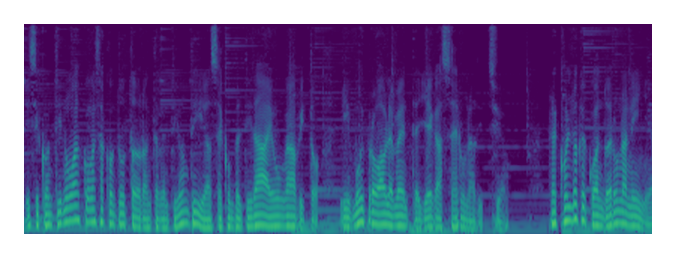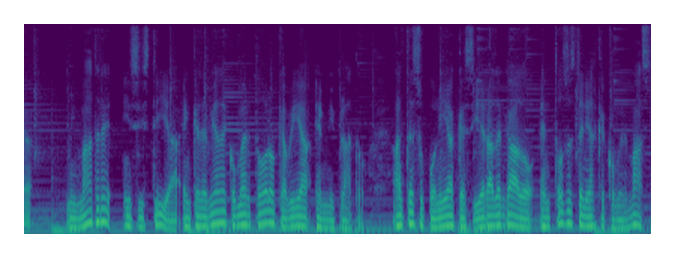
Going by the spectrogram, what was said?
y si continúas con esa conducta durante 21 días se convertirá en un hábito y muy probablemente llega a ser una adicción. Recuerdo que cuando era una niña mi madre insistía en que debía de comer todo lo que había en mi plato. Antes suponía que si era delgado, entonces tenías que comer más.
